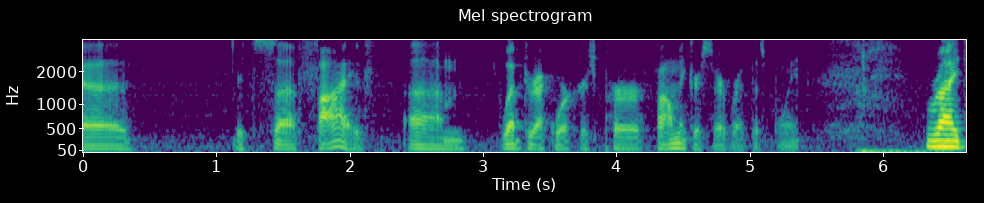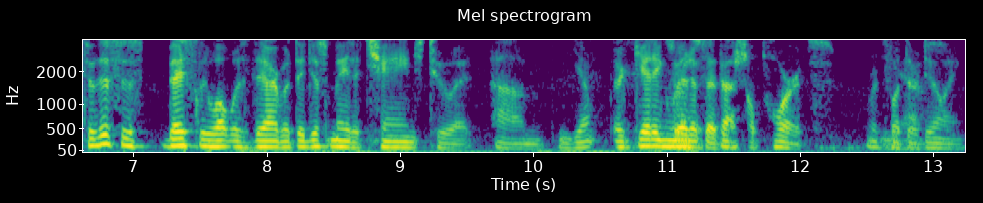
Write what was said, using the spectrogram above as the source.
uh, it's uh, five um, WebDirect workers per FileMaker server at this point. Right. So this is basically what was there, but they just made a change to it. Um, Yep. they're getting So rid of special ports. That's what they're doing.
